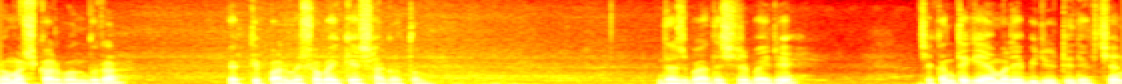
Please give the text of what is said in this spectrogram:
নমস্কার বন্ধুরা, একটি পার্মে সবাইকে স্বাগতম। দেশ বা দেশের বাইরে যেখান থেকে আমার এই ভিডিওটি দেখছেন,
